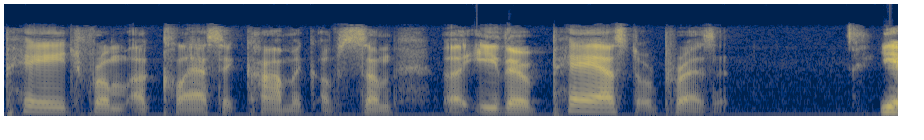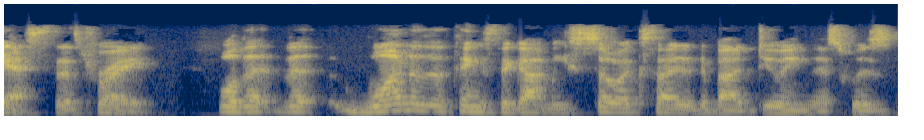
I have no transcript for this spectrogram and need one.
page from a classic comic of some uh, either past or present. Yes, that's right. Well, the, the, one of the things that got me so excited about doing this was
